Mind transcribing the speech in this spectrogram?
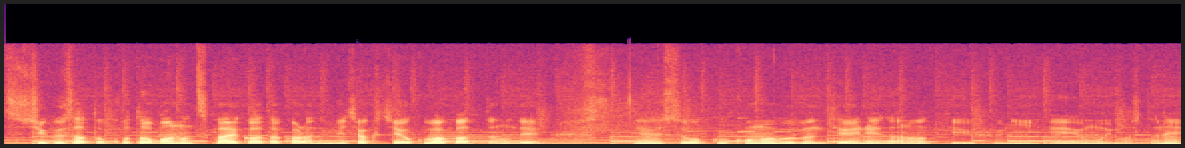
仕草と言葉の使い方からねめちゃくちゃよく分かったので、えー、すごくこの部分丁寧だなっていうふうに、えー、思いましたね、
